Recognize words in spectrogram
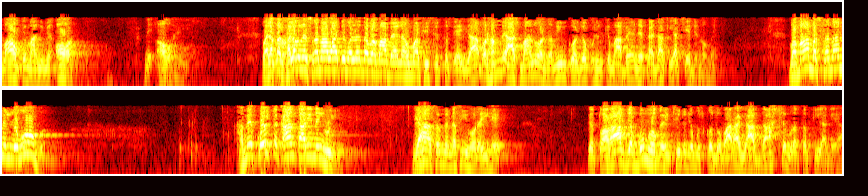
واؤ کے معنی میں اور۔ نہیں او ہے یہ۔ خلق نے سماوات ولد وما بین فی ست ایام اور ہم نے آسمانوں اور زمین کو جو کچھ ان کے مابین ہے پیدا کیا چھ دنوں میں۔ وما مسنا من لغوب ہمیں کوئی تکان کاری نہیں ہوئی۔ یہاں اصل میں نفی ہو رہی ہے۔ کہ توراق جب گم ہو گئی تھی تو جب اس کو دوبارہ یادداشت سے مرتب کیا گیا۔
